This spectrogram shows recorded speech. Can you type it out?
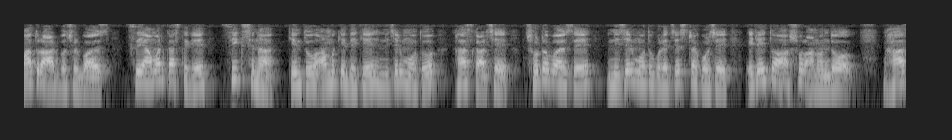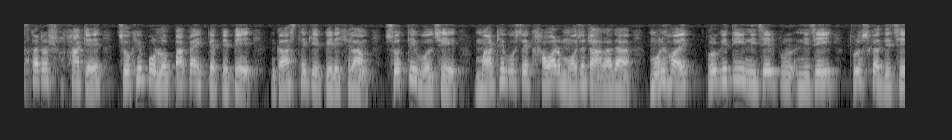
মাত্র আট বছর বয়স। সে আমার কাছ থেকে শিখছে না, কিন্তু আমাকে দেখে নিজের মতো ঘাস কাটছে। ছোট বয়সে নিজের মতো করে চেষ্টা করছে, এটাই তো আসল আনন্দ। ঘাস কাটার ফাঁকে চোখে পড়ল পাকা একটা পেঁপে। গাছ থেকে পেরে খেলাম। সত্যি বলছি, মাঠে বসে খাওয়ার মজাটা আলাদা। মনে হয় প্রকৃতি নিজের নিজেই পুরস্কার দিচ্ছে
